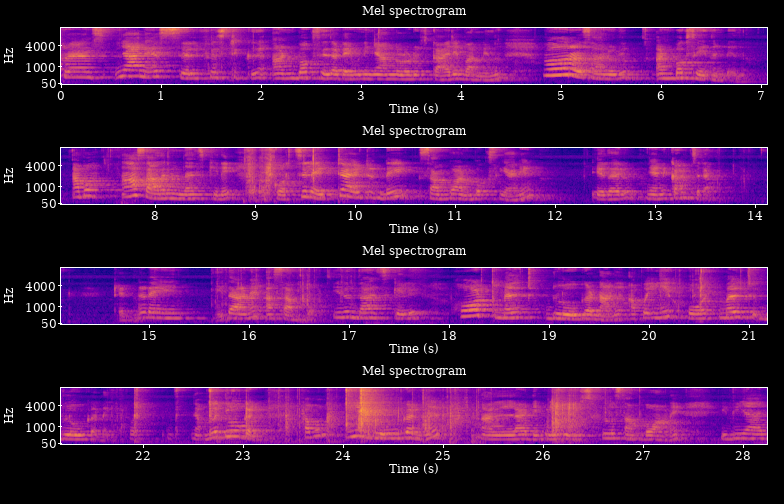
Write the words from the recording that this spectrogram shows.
ഫ്രണ്ട്സ് ഞാൻ സെൽഫി സ്റ്റിക്ക് അൺബോക്സ് ചെയ്ത ടൈമിൽ ഞങ്ങളോട് ഒരു കാര്യം പറഞ്ഞിരുന്നു. വേറൊരു സാധനം കൂടി അൺബോക്സ് ചെയ്യുന്നുണ്ടെന്ന് അപ്പം ആ സാധനം എന്താണെന്ന് വെച്ചാൽ കുറച്ച് ലേറ്റ് ആയിട്ടുണ്ട് സംഭവം അൺബോക്സ് ചെയ്യാൻ ഏതായാലും ഞാൻ കാണിച്ചു ടഡഡേ. ഇതാണ് ആ സംഭവം. ഇതെന്താണെന്ന് വെച്ചാൽ ഹോട്ട് മെൽറ്റ് ഗ്ലൂ ഗൺ ആണ്. അപ്പോൾ ഈ ഹോട്ട് മെൽറ്റ് ഗ്ലൂ ഗൺ നമ്മൾ ഗ്ലൂ ഗൺ അപ്പം ഈ ഗ്ലൂ ഗണ്ണ് നല്ല അടിപൊളി യൂസ്ഫുൾ സംഭവമാണ്. ഇത് ഞാൻ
